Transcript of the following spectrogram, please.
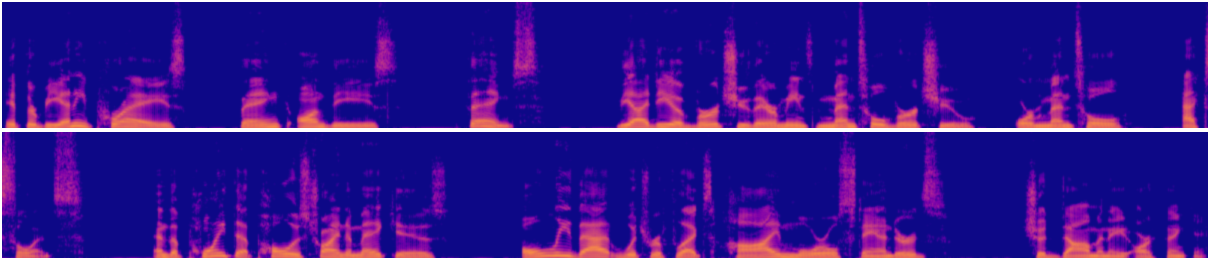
if there be any praise, think on these things. The idea of virtue there means mental virtue or mental excellence. And the point that Paul is trying to make is only that which reflects high moral standards should dominate our thinking.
